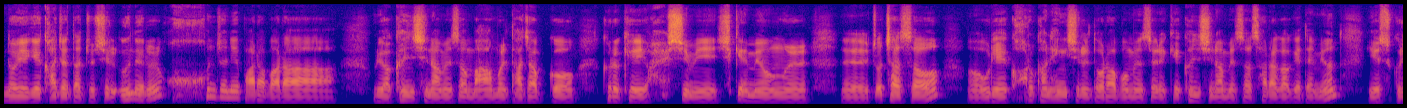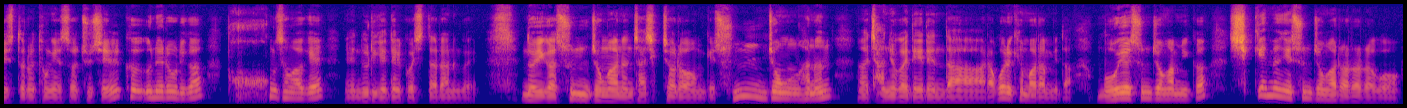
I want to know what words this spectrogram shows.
너에게 가져다 주실 은혜를 온전히 바라봐라. 우리가 근신하면서 마음을 다잡고 그렇게 열심히 십계명을 에, 쫓아서 어, 우리의 거룩한 행실을 돌아보면서 이렇게 근신하면서 살아가게 되면 예수 그리스도를 통해서 주실 그 은혜를 우리가 풍성하게 에, 누리게 될 것이다라는 거예요. 너희가 순종하는 자식처럼 순종하는 어, 자녀가 되어야 된다라고 이렇게 말합니다. 뭐에 순종합니까? 십계명에 순종하라라고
